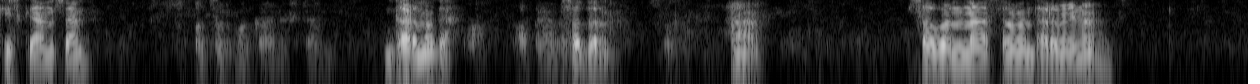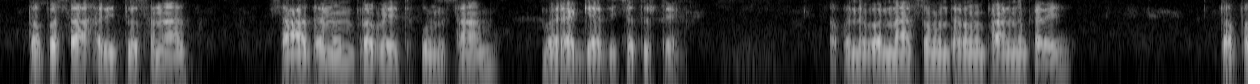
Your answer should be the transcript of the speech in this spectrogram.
किसका अनुष्ठान धर्म का? सदर्म हाँ। सवर्णाश्रम धर्मेण तपसा हरितोषनाथ साधनम प्रभेद पुंसाम वैराग्यादि चतुष्ट। अपने वर्णाश्रम धर्म पालन करे तप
